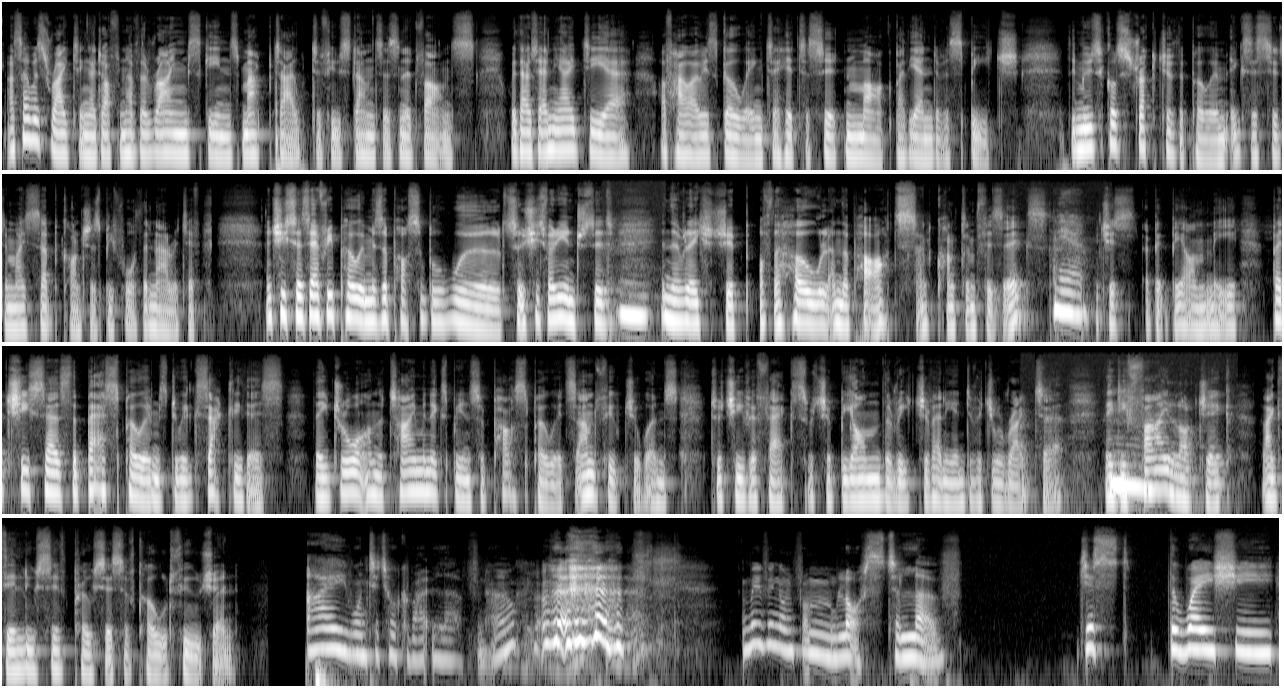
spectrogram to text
As I was writing, I'd often have the rhyme schemes mapped out a few stanzas in advance, without any idea of how I was going to hit a certain mark by the end of a speech. The musical structure of the poem existed in my subconscious before the narrative. And she says every poem is a possible world. So she's very interested mm. in the relationship of the whole and the parts and quantum physics, yeah. which is a bit beyond me. But she says the best poems do exactly this. They draw on the time and experience of past poets and future ones to achieve effects which are beyond the reach of any individual writer. They mm. defy logic like the elusive process of cold fusion. I want to talk about love now. Moving on from loss to love, just the way she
